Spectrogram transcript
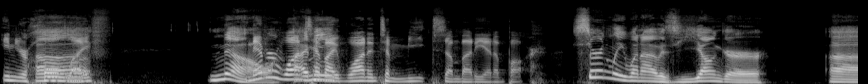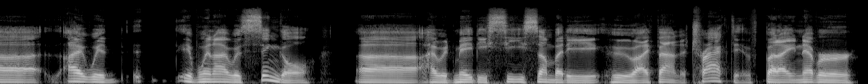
in your whole Uh, life? no, Never once have mean, I wanted to meet somebody at a bar. certainly when I was younger, uh, I would when I was single, uh, I would maybe see somebody who I found attractive, but I never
